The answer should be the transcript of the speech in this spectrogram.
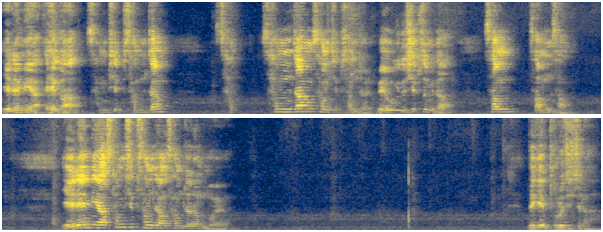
예레미야 애가 33장 3장 33절 외우기도 쉽습니다. 333 예레미야 33장 3절은 뭐예요? 내게 부르짖으라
